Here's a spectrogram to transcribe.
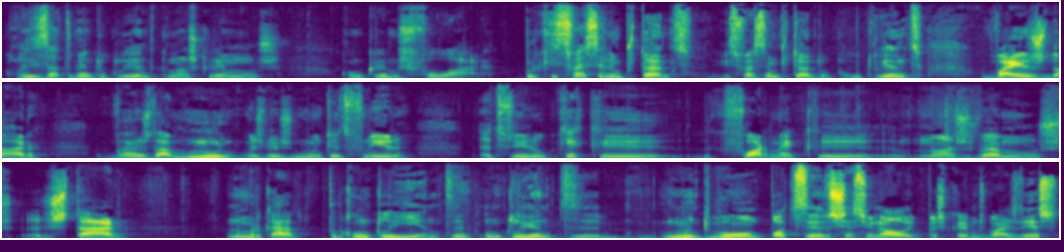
Qual é exatamente o cliente que nós queremos, com que queremos falar? Porque isso vai ser importante. Isso vai ser importante. O, cliente vai ajudar, vai ajudar muito, mas mesmo muito a definir, a definir o que é que, de que forma é que nós vamos estar no mercado. Porque um cliente, um cliente muito bom pode ser excepcional e depois queremos mais deste,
